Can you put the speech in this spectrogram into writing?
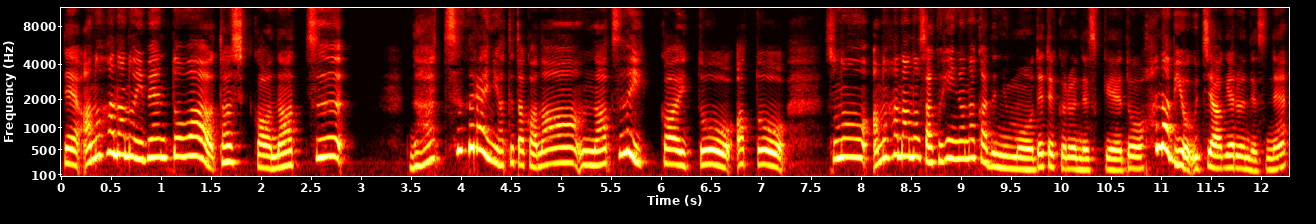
であの花のイベントは確か夏夏ぐらいにやってたかな？夏1回とあとそのあの花の作品の中でにも出てくるんですけれど花火を打ち上げるんですね。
